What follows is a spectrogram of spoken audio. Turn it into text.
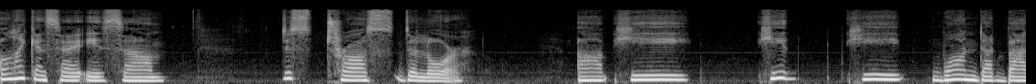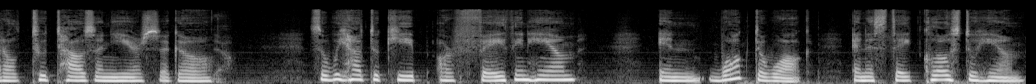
All I can say is um, just trust the Lord. Um, he he he won that battle two thousand years ago. Yeah. So we have to keep our faith in Him and walk the walk and stay close to Him.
